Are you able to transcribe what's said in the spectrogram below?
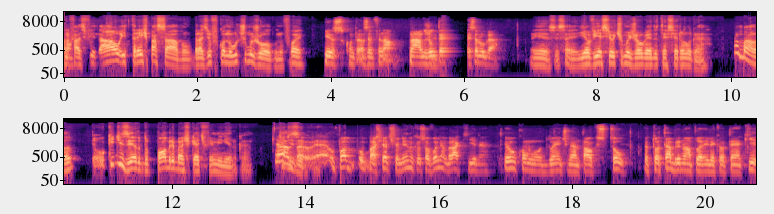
a fase final e três passavam. O Brasil ficou no último jogo, não foi? Isso, contra a semifinal. Não, no jogo é. terceiro lugar. Isso, isso aí. E eu vi esse último jogo aí do terceiro lugar. A bala, o que dizer do pobre basquete feminino, cara? É, dizer, é, o, o basquete feminino que eu só vou lembrar aqui, né? Eu, como doente mental que sou, eu tô até abrindo uma planilha que eu tenho aqui,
